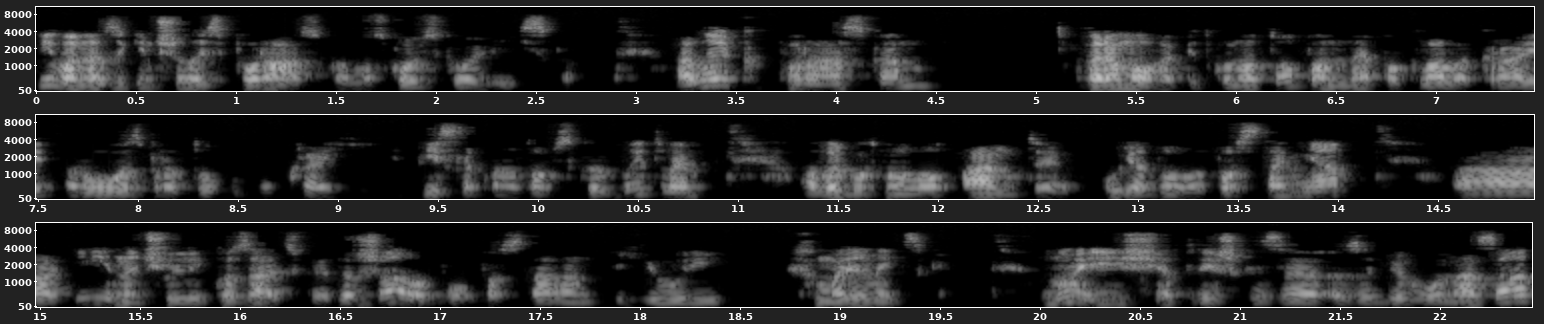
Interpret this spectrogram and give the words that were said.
і вона закінчилась поразкою московського війська. Але поразка, перемога під Конотопом не поклала край розбрату в Україні. Після Конотопської битви вибухнуло антиурядове повстання, і на чолі козацької держави був поставлений Юрій Хмельницький. Ну і ще трішки забігу назад.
